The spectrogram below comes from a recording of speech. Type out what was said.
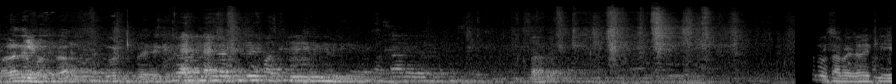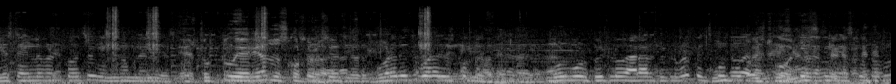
మనదే పక్కన గుడ్ వెరీ గుడ్ sir ఇట్లా ఏ స్టైల్లో పెట్టుకోవచ్చు ఎన్ని చేసుకోవచ్చు. చుట్టూ ఏరియా చూసుకుంటున్నారు గోడ నుంచి గోడ చూసుకుంటున్నారు మూడు మూడు ఫీట్లు ఆరు ఆరు ఫీట్లు కూడా పెంచుకుంటూ వేసుకుంటారు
